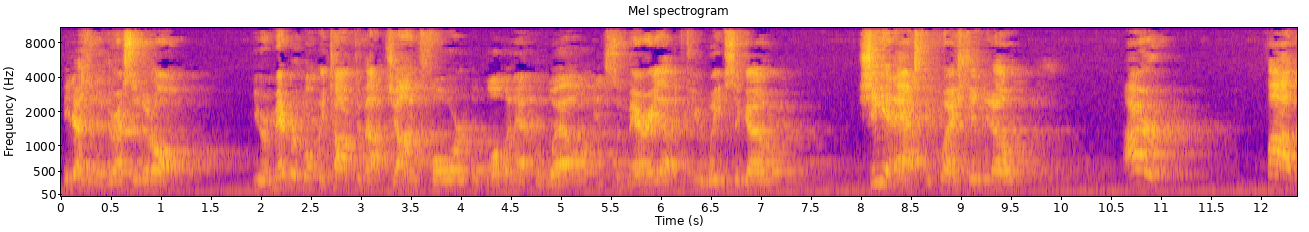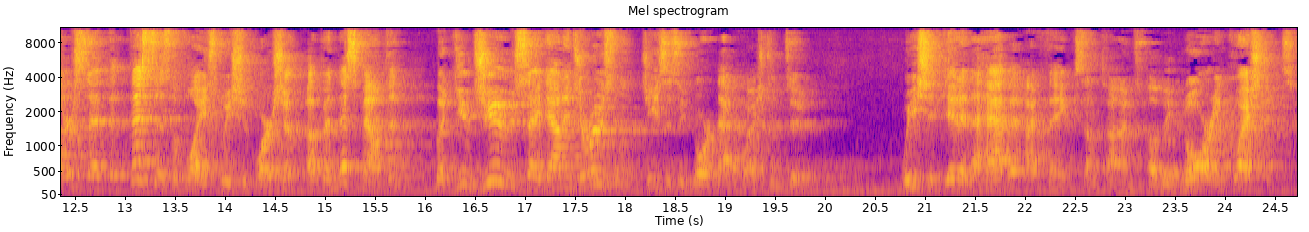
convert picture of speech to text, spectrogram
He doesn't address it at all. You remember when we talked about John 4, the woman at the well in Samaria a few weeks ago? She had asked the question, you know, our father said that this is the place we should worship, up in this mountain but you Jews say down in Jerusalem. Jesus ignored that question too. We should get in the habit, I think, sometimes of ignoring questions.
